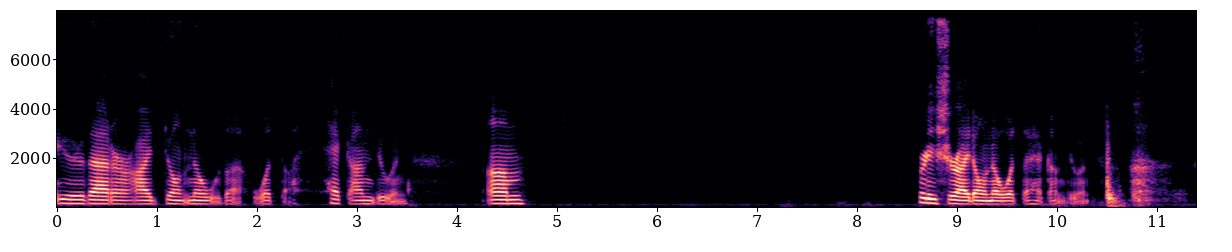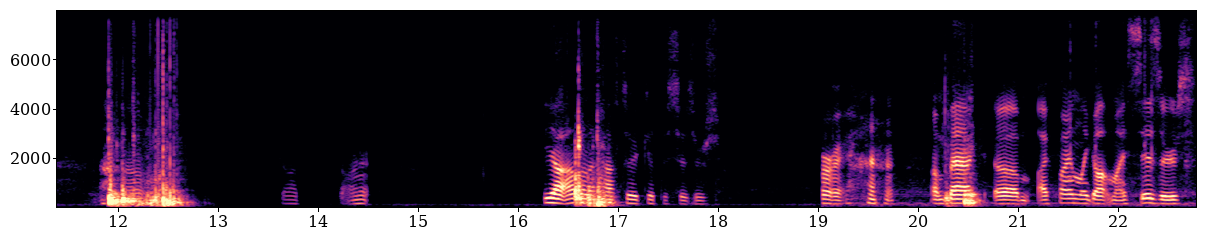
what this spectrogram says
Either that or I don't know the, what the heck I'm doing. Um, pretty sure I don't know what the heck I'm doing. um, God darn it. Yeah, I'm gonna have to get the scissors. Alright, I'm back. Um, I finally got my scissors.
